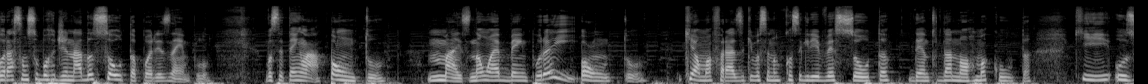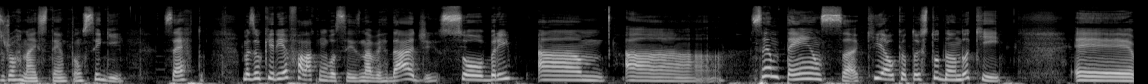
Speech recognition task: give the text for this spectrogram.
oração subordinada solta, por exemplo. Você tem lá, ponto. Mas não é bem por aí. Ponto que é uma frase que você não conseguiria ver solta dentro da norma culta, que os jornais tentam seguir certo? Mas eu queria falar com vocês, na verdade, sobre a, a sentença, que é o que eu tô estudando aqui. É,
